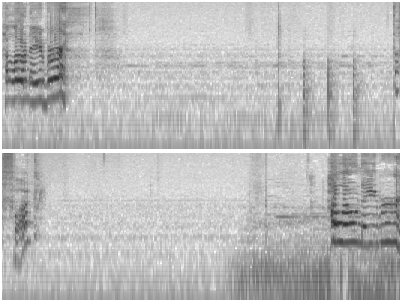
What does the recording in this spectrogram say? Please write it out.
Hello, neighbor. the fuck? Hello, neighbor.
